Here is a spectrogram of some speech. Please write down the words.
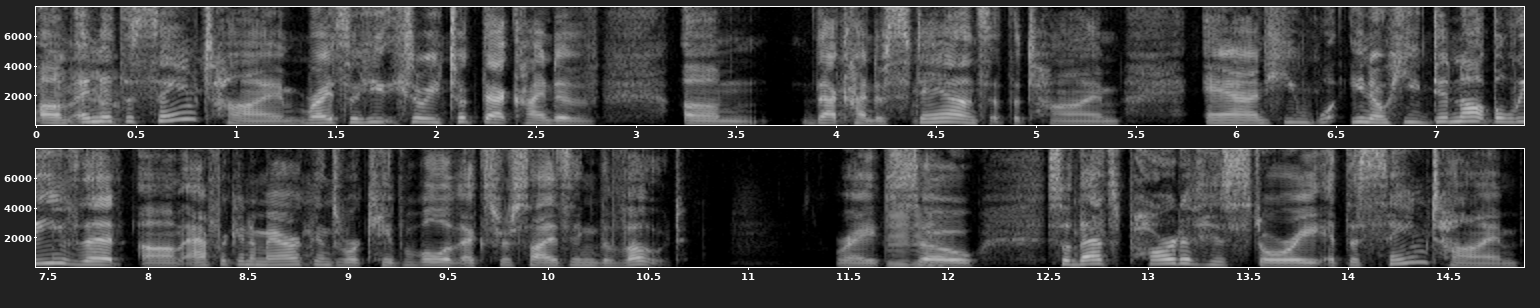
Um, and yeah. at the same time, right, so he, so he took that kind of, um, that kind of stance at the time. And he, you know, he did not believe that um, African Americans were capable of exercising the vote right mm. so so that's part of his story at the same time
